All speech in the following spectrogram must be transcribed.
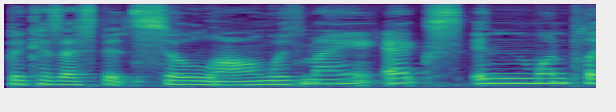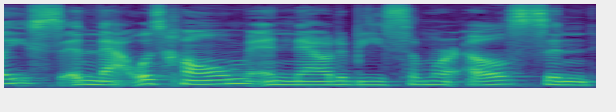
because I spent so long with my ex in one place and that was home. And now to be somewhere else. And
